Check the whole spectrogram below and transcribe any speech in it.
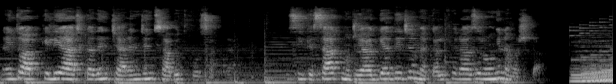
नहीं तो आपके लिए आज का दिन चैलेंजिंग साबित हो सकता है। इसी के साथ मुझे आज्ञा दीजिए, मैं कल फिर हाजिर होंगी। नमस्कार।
